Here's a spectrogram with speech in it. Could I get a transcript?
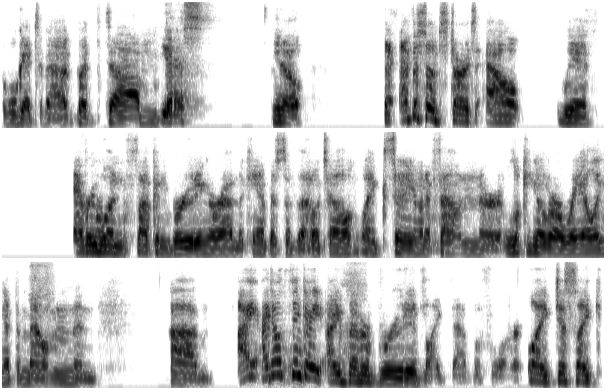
We'll get to that. But um yes you know, the episode starts out with everyone fucking brooding around the campus of the hotel, like sitting on a fountain or looking over a railing at the mountain. And um, I, I don't think I, I've ever brooded like that before. Like just like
